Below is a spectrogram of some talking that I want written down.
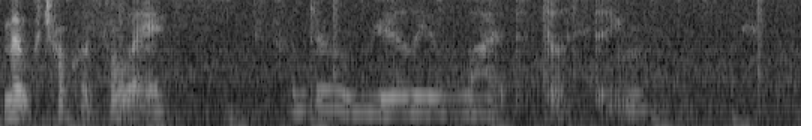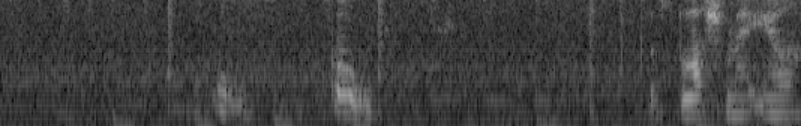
Milk Chocolate Soleil. I'm going to do a really light dusting. Oh, oh. Blush my ear.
